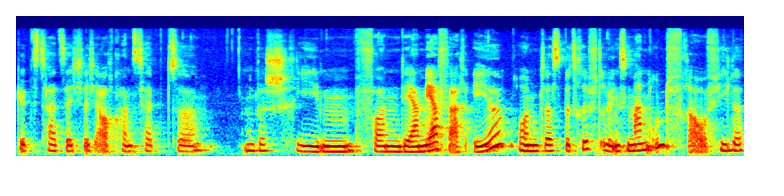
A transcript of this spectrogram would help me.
gibt es tatsächlich auch Konzepte beschrieben von der Mehrfachehe. Und das betrifft übrigens Mann und Frau. Viele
